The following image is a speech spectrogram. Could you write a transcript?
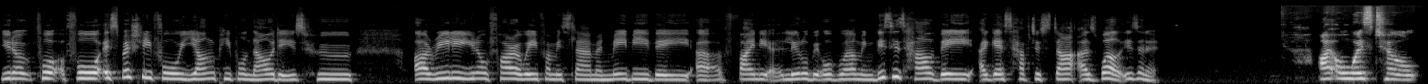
you know for for especially for young people nowadays who are really you know far away from islam and maybe they uh, find it a little bit overwhelming this is how they i guess have to start as well isn't it I always tell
